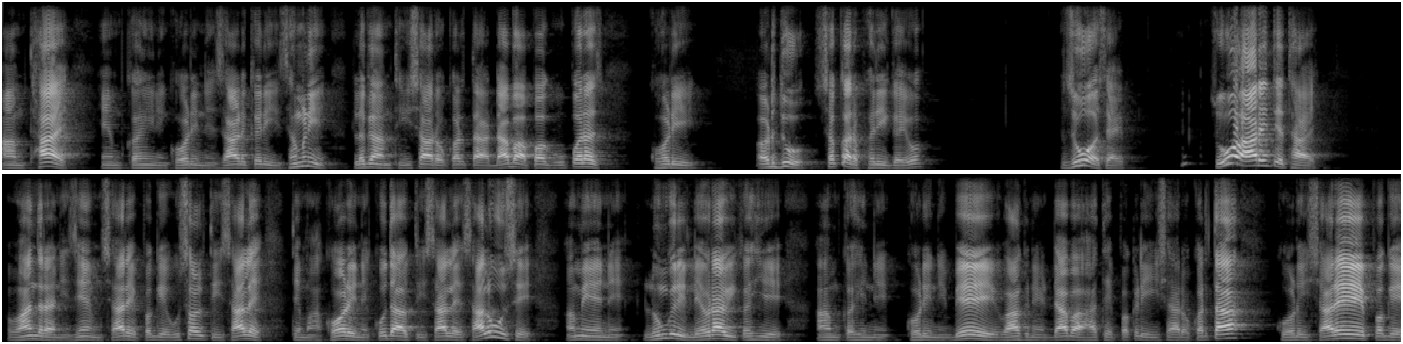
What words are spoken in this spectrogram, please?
આમ થાય એમ કહીને ઘોડીને ઝાડ કરી જમણી લગામથી ઈશારો કરતા ડાબા પગ ઉપર જ ઘોડી અડધું સકર ફરી ગયો. જુઓ સાહેબ, જુઓ આ રીતે થાય. વાંદરાની જેમ ચારે પગે ઉછળતી ચાલે તેમાં ઘોડીને કુદાવતી ચાલે ચાલવું છે. અમે એને લુંગરી લેવરાવી કહીએ. આમ કહીને ઘોડીની બે વાઘને ડાબા હાથે પકડી ઈશારો કરતા, ઘોડી ચારે પગે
